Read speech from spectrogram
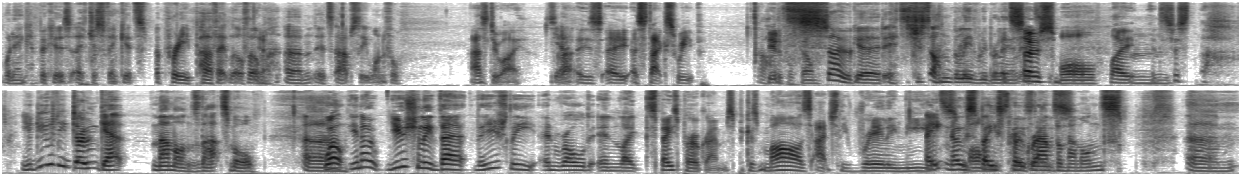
winning because I just think it's a pretty perfect little film. Yeah. Um, it's absolutely wonderful. As do I. So Yeah. that is a, a stack sweep. Oh, Beautiful it's film. So good. It's just unbelievably brilliant. It's so small. Like Mm. it's just. ugh. you usually don't get Mamons that small. Um, well, you know, usually they're they're usually enrolled in like space programs because Mars actually really needs. ain't no space program for days. Mamons. Um,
